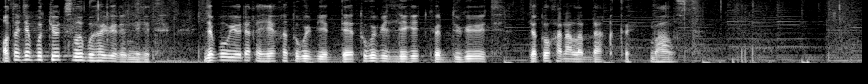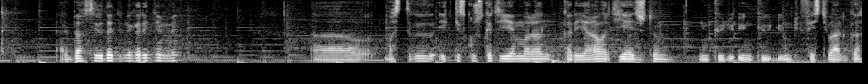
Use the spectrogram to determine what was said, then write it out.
Ота жа бұл төт сылы ту ханаларда едем мен. Курска Кореяға бар тие жытым, үнкі үнкі үнкі фестивальга.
